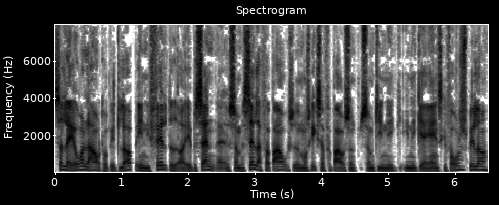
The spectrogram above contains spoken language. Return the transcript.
så laver Laudrup et lop ind i feltet, og Ebbe Sand, øh, som selv er forbavset, måske ikke så forbavset som de nig- nigerianske forsvarsspillere,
